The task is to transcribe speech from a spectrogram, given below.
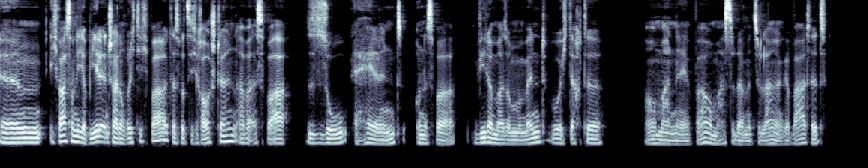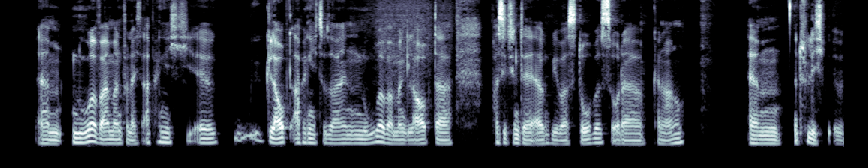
Ähm, ich weiß noch nicht, ob jede Entscheidung richtig war, das wird sich rausstellen, aber es war so erhellend und es war wieder mal so ein Moment, wo ich dachte, oh Mann, ey, warum hast du damit so lange gewartet? Ähm, nur weil man vielleicht abhängig äh, glaubt, abhängig zu sein, nur weil man glaubt, da passiert hinterher irgendwie was Dobes oder keine Ahnung. Ähm, natürlich äh,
